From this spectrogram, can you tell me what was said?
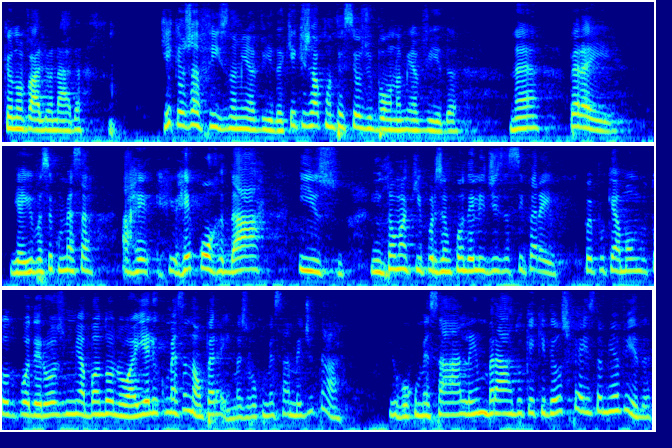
que eu não valho nada? O que, que eu já fiz na minha vida? O que, que já aconteceu de bom na minha vida? Né? Peraí. E aí você começa a re recordar isso. Então aqui, por exemplo, quando ele diz assim, peraí, foi porque a mão do Todo-Poderoso me abandonou. Aí ele começa, não, peraí, mas eu vou começar a meditar. Eu vou começar a lembrar do que, que Deus fez na minha vida,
